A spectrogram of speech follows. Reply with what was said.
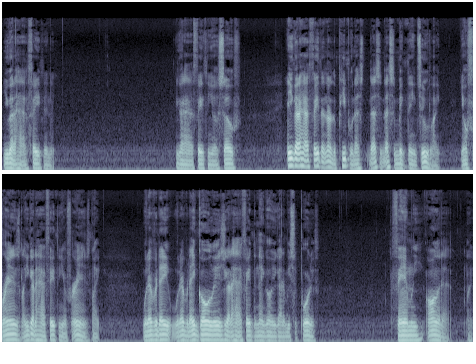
You gotta have faith in it. You gotta have faith in yourself. And you gotta have faith in other people. That's that's that's a big thing too. Like your friends, like you gotta have faith in your friends. Like whatever they whatever their goal is, you gotta have faith in their goal. You gotta be supportive. Family, all of that. Like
